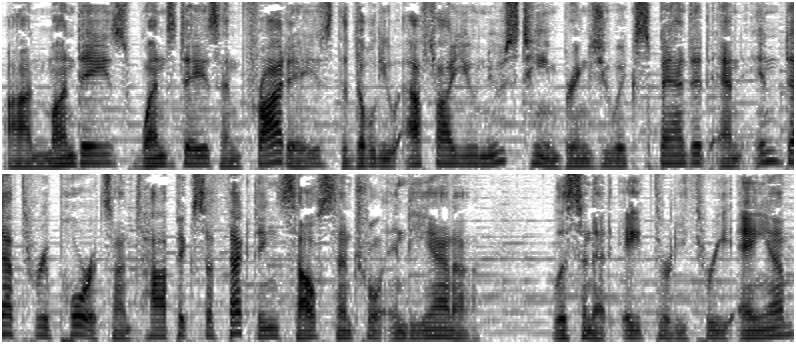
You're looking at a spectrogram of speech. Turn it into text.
On Mondays, Wednesdays, and Fridays, the WFIU News Team brings you expanded and in-depth reports on topics affecting South Central Indiana. Listen at 8:33 a.m.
